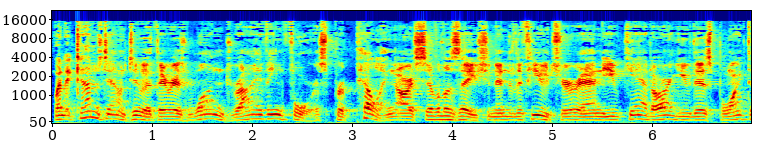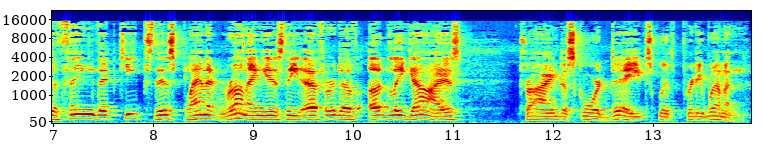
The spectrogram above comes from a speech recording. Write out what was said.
When it comes down to it, there is one driving force propelling our civilization into the future, and you can't argue this point. The thing that keeps this planet running is the effort of ugly guys trying to score dates with pretty women.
